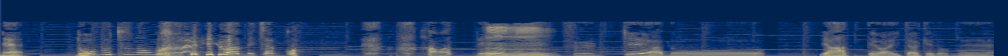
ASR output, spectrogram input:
ね、動物の周りはめちゃこう、ハマって、うんうん。すっげえあのーやってはいたけどね。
